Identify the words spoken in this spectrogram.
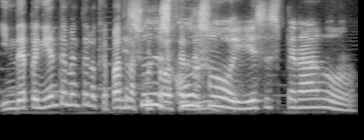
Independientemente de lo que pase, la es su culpa va a ser del discurso y es esperado.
